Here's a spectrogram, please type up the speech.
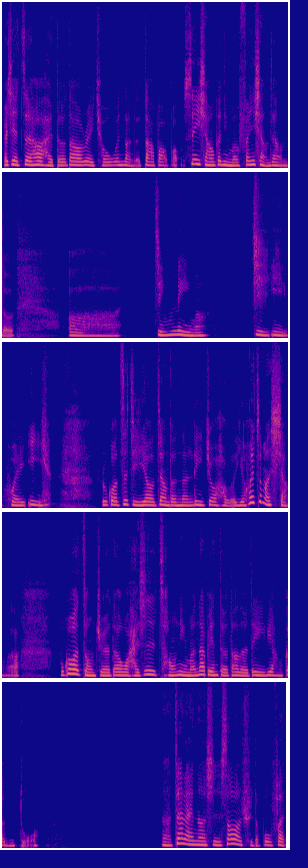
而且最后还得到瑞秋温暖的大抱抱，所以想要跟你们分享这样的呃经历吗？记忆、回忆，如果自己也有这样的能力就好了，也会这么想了。不过总觉得我还是从你们那边得到的力量更多。那再来呢是 solo 曲的部分。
